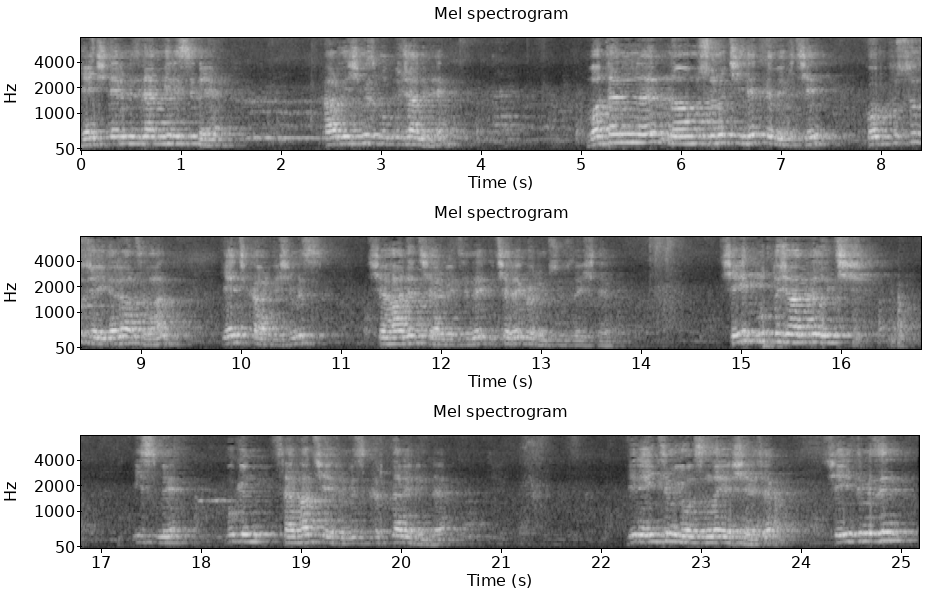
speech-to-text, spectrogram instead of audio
gençlerimizden birisi de kardeşimiz Mutlucan ile vatanını, namusunu çiğnetmemek için korkusuzca ileri atılan genç kardeşimiz şehadet şerbetini içerek ölümsüzleşti. Şehit Mutlucan Kılıç ismi bugün Serhat şehrimiz Kırklareli'nde bir eğitim yuvasında yaşayacak. Şehidimizin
